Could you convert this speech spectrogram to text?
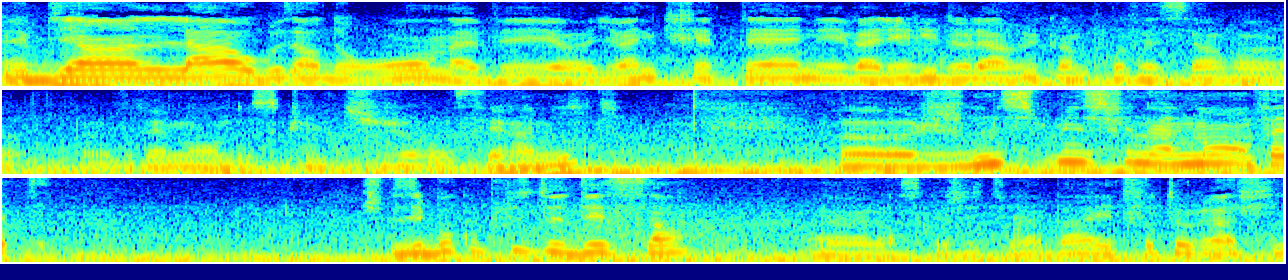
Eh bien là au Beaux-Arts de Rouen on avait euh, Johan Créten et Valérie Delarue comme professeurs euh, euh, vraiment de sculpture euh, céramique. Je me suis mise finalement en fait, je faisais beaucoup plus de dessins lorsque j'étais là-bas et de photographie.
